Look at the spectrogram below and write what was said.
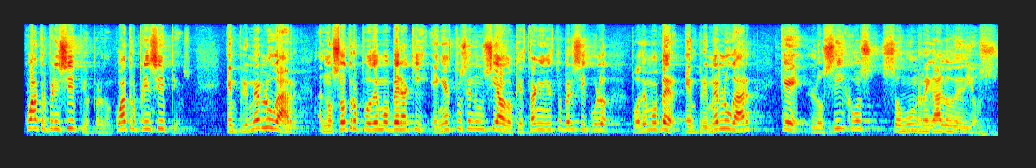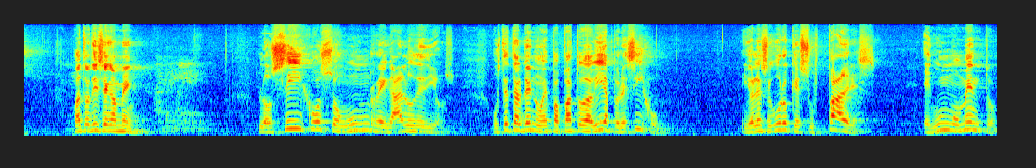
cuatro principios, perdón, cuatro principios. En primer lugar, nosotros podemos ver aquí, en estos enunciados que están en estos versículos, podemos ver en primer lugar que los hijos son un regalo de Dios. ¿Cuántos dicen amén? Los hijos son un regalo de Dios. Usted tal vez no es papá todavía, pero es hijo. Y yo le aseguro que sus padres en un momento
